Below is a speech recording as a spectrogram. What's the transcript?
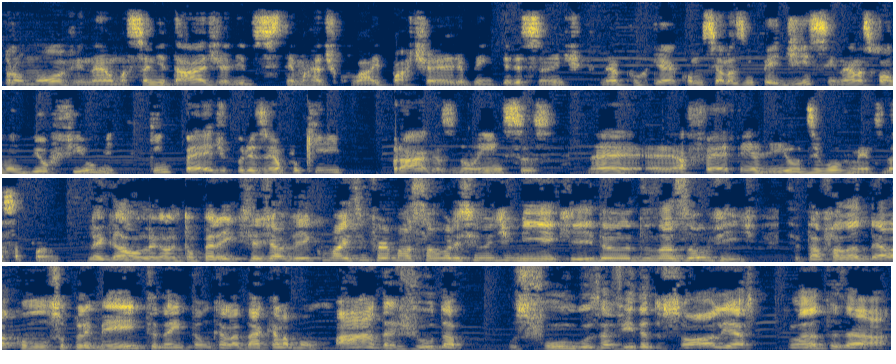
promove né, uma sanidade ali do sistema radicular e parte aérea bem interessante, né, porque é como se elas impedissem, né, elas formam um biofilme que impede, por exemplo, que pragas, doenças, né, é, afetem ali o desenvolvimento dessa planta. Legal, legal. Então, peraí que você já veio com mais informação por cima de mim aqui do, dos nossos ouvintes. Você está falando dela como um suplemento, né? Então, que ela dá aquela bombada, ajuda os fungos, a vida do solo e as plantas a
